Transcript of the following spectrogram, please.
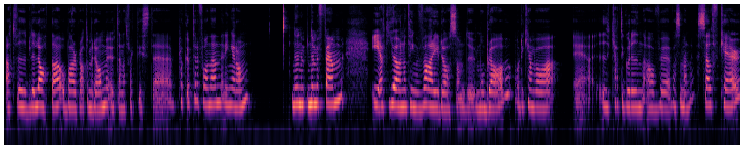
att vi blir lata och bara pratar med dem utan att faktiskt eh, plocka upp telefonen, ringa dem. Nummer fem är att göra någonting varje dag som du mår bra av och det kan vara eh, i kategorin av eh, vad säger man, self-care.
